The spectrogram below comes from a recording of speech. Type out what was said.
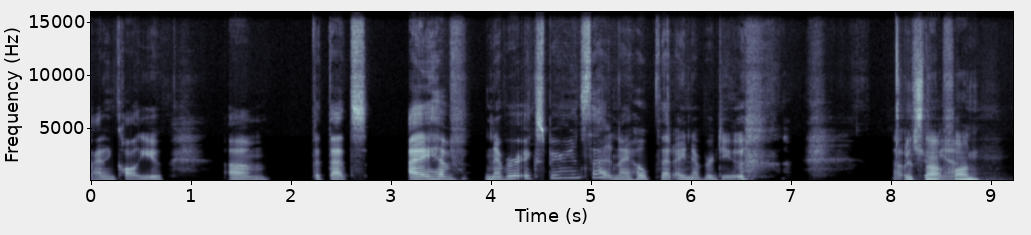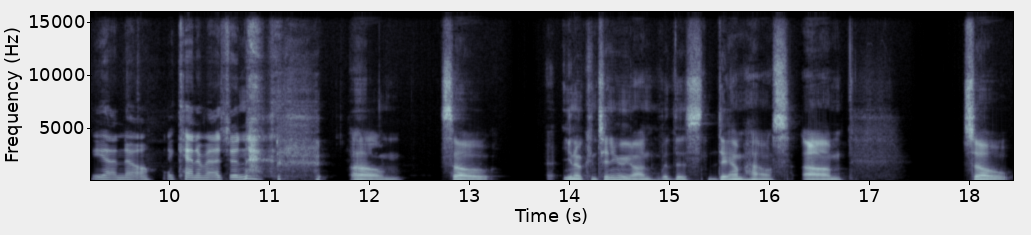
I didn't call you. Um, but that's I have never experienced that and I hope that I never do. It's not me out. fun. Yeah, no, I can't imagine. um so you know continuing on with this damn house um so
